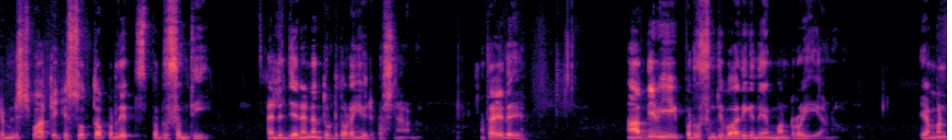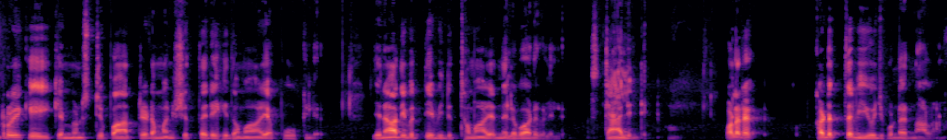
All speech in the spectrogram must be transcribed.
കമ്മ്യൂണിസ്റ്റ് പാർട്ടിക്ക് സ്വത്വ പ്രതി പ്രതിസന്ധി അതിന്റെ ജനനം തൊട്ട് തുടങ്ങിയ ഒരു പ്രശ്നമാണ്. അതായത് ആദ്യം ഈ പ്രതിസന്ധി ബാധിക്കുന്ന എം എൻ റോയിയാണ്. എം എൻ റോയ്ക്ക് ഈ കമ്മ്യൂണിസ്റ്റ് പാർട്ടിയുടെ മനുഷ്യത്വരഹിതമായ പോക്കിൽ ജനാധിപത്യ വിരുദ്ധമായ നിലപാടുകളിൽ സ്റ്റാലിന്റെ വളരെ കടുത്ത വിയോജിപ്പുണ്ടായിരുന്ന ആളാണ്.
